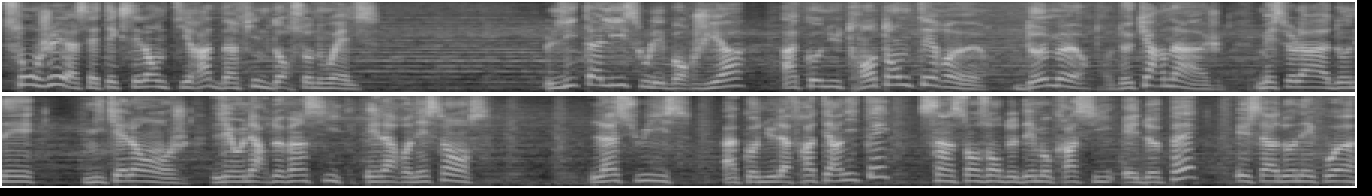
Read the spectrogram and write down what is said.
Songez à cette excellente tirade d'un film d'Orson Welles. L'Italie sous les Borgia a connu 30 ans de terreur, de meurtres, de carnage, mais cela a donné Michel-Ange, Léonard de Vinci et la Renaissance. La Suisse a connu la fraternité, 500 ans de démocratie et de paix, et ça a donné quoi?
